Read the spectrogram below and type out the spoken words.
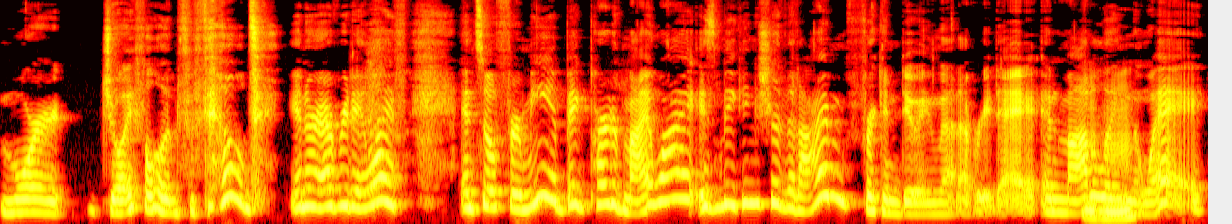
more joyful and fulfilled in our everyday life. And so for me, a big part of my why is making sure that I'm freaking doing that every day and modeling Mhm. the way.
